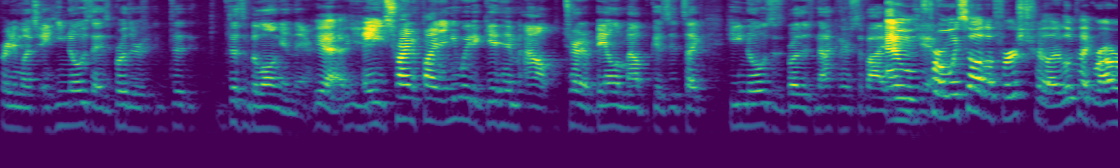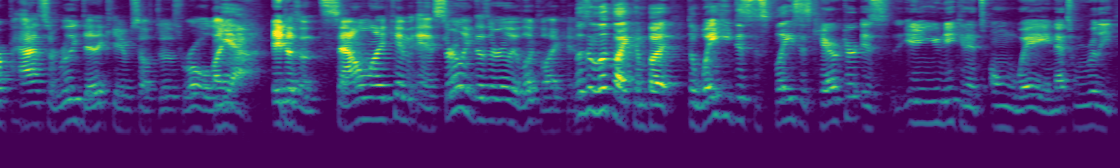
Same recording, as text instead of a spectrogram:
pretty much, and he knows that his brother d- doesn't belong in there. yeah, And he's trying to find any way to get him out, try to bail him out because it's like he knows his brother's not going to survive. and from when we saw the first trailer, it looked like Robert Pattinson really dedicated himself to this role. Like, Yeah. it doesn't sound like him, and it certainly doesn't really look like him. doesn't look like him, but the way he just displays his character is uh, unique in its own way, and that's what really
